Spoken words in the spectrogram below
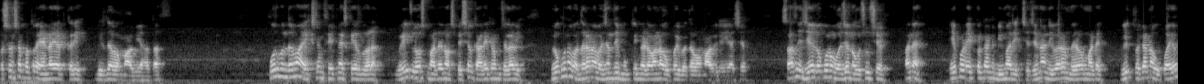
પ્રશંસાપત્ર એનાયત કરી બિરદાવવામાં આવ્યા હતા. પોરબંદરમાં એક્સ્ટ્રીમ ફિટનેસ કેર દ્વારા વેઇટ લોસ માટેનો સ્પેશિયલ કાર્યક્રમ ચલાવી લોકોને વધારાના વજનથી મુક્તિ મેળવવાના ઉપાય બતાવવામાં આવી રહ્યા છે. સાથે જે લોકોનું વજન ઓછું છે અને એ પણ એક પ્રકારની બીમારી છે, જેના નિવારણ મેળવવા માટે વિવિધ પ્રકારના ઉપાયો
